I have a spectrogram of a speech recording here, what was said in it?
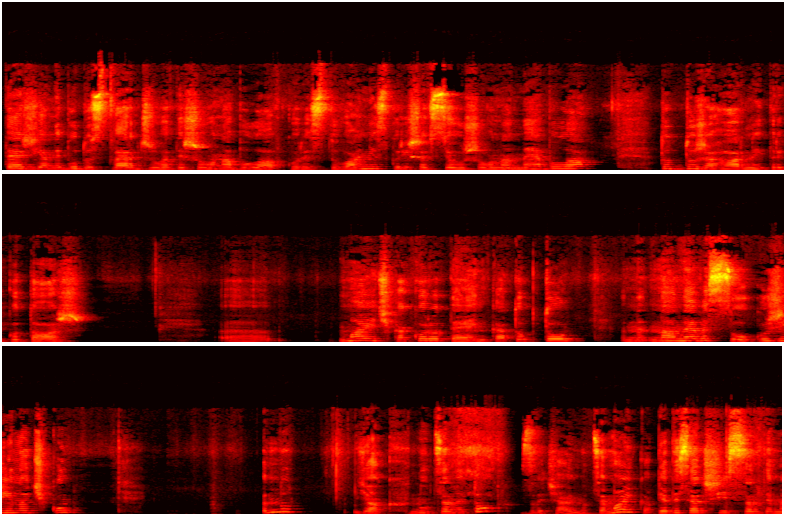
Теж я не буду стверджувати, що вона була в користуванні. Скоріше всього, що вона не була. Тут дуже гарний трикотаж. Е, Маєчка коротенька, тобто на невисоку жіночку. Ну, як? Ну, це не топ, звичайно, це майка. 56 см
